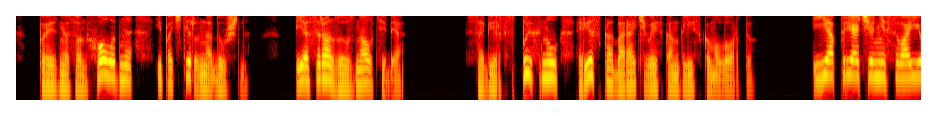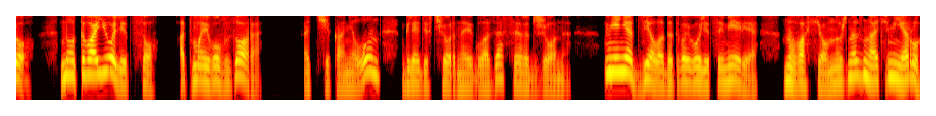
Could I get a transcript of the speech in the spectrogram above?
— произнес он холодно и почти равнодушно. «Я сразу узнал тебя. Сабир вспыхнул, резко оборачиваясь к английскому лорду. «Я прячу не свое, но твое лицо от моего взора», — отчеканил он, глядя в черные глаза сэра Джона. «Мне нет дела до твоего лицемерия, но во всем нужно знать меру».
